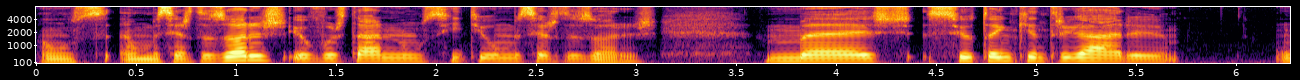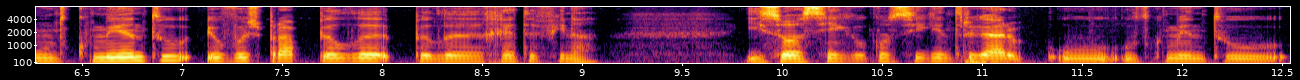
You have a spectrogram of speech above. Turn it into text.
a, um, a umas certas horas, eu vou estar num sítio a umas certas horas. Mas se eu tenho que entregar eh, um documento, eu vou esperar pela, pela reta final. E só assim é que eu consigo entregar o, o documento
